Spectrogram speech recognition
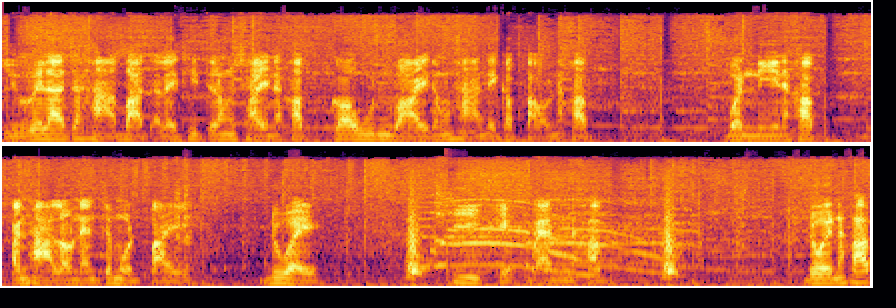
หรือเวลาจะหาบัตรอะไรที่จะต้องใช้นะครับ ก็วุ่นวายต้องหาในกระเป๋านะครับ วันนี้นะครับ ปัญหาเหล่านั้นจะหมดไปด้วย ที่เก็บแว่นนะครับ โดยนะครับ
